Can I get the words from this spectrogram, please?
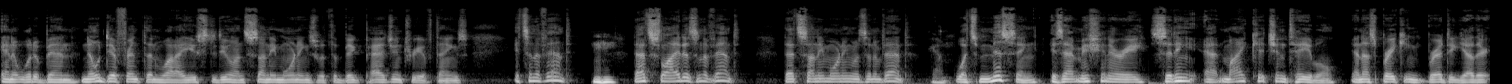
and it would have been no different than what I used to do on Sunday mornings with the big pageantry of things. It's an event. Mm-hmm. That slide is an event that Sunday morning was an event. Yeah. What's missing is that missionary sitting at my kitchen table and us breaking bread together.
